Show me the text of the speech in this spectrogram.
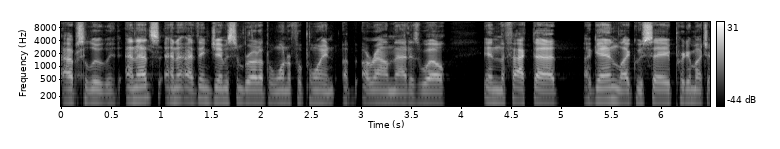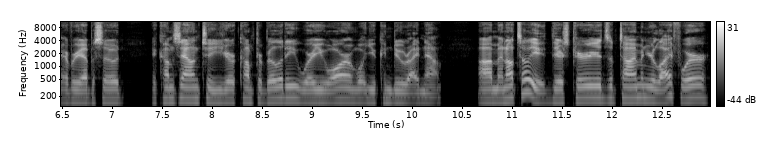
absolutely. And that's and I think Jameson brought up a wonderful point around that as well. In the fact that again, like we say pretty much every episode, it comes down to your comfortability, where you are, and what you can do right now. Um, and I'll tell you, there's periods of time in your life where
